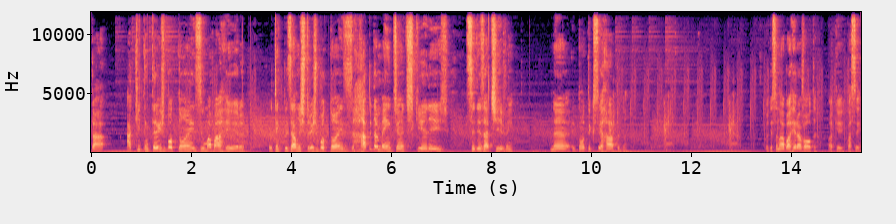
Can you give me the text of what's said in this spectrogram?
Tá. Aqui tem três botões e uma barreira. Eu tenho que pisar nos três botões rapidamente antes que eles se desativem né? Então tenho que ser rápido. Porque senão a barreira volta. Ok, passei.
